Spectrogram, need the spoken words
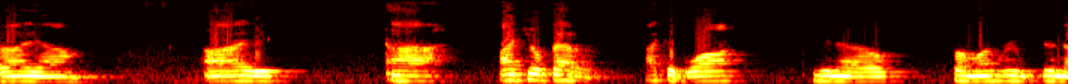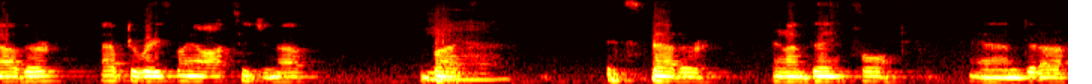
I, um, I, uh, I feel better. I could walk, you know, from one room to another. I have to raise my oxygen up, but Yeah. it's better, and I'm thankful and uh,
